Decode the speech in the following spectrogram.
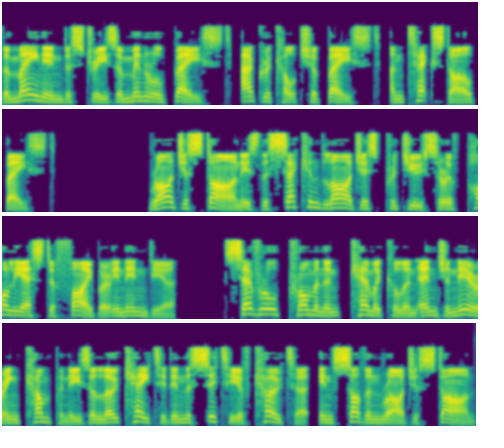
The main industries are mineral-based, agriculture-based, and textile-based. Rajasthan is the second largest producer of polyester fiber in India. Several prominent chemical and engineering companies are located in the city of Kota, in southern Rajasthan.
